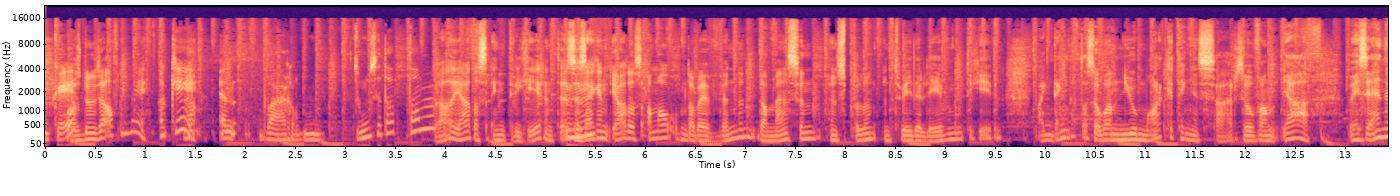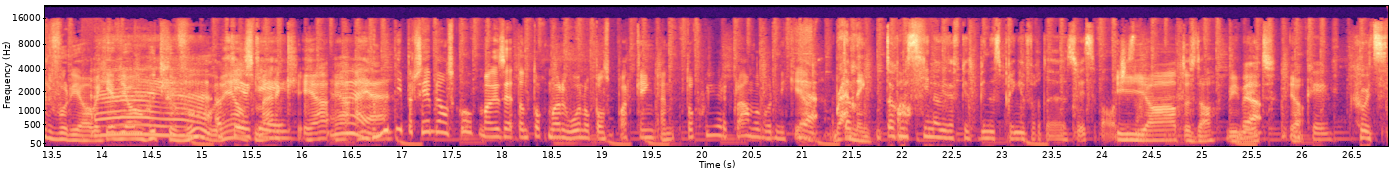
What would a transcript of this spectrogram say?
Oké. Maar ze doen zelf niet mee. Oké, Ja. en waarom doen ze dat dan? Wel ja, dat is intrigerend. Hè. Mhm. Ze zeggen, ja, dat is allemaal omdat wij vinden dat mensen hun spullen een tweede leven moeten geven. Maar ik denk dat dat zo van nieuw marketing is, Saar. Zo van, ja, wij zijn er voor jou. We geven jou een goed Ah, ja. gevoel. wij Oké, als merk. Ja, ja. Ah, En je moet niet per se bij ons kopen, maar je zet dan toch maar gewoon op ons parking. En toch goede reclame voor Ikea. Branding. Toch, misschien nog even binnenspringen voor de Zweedse balletjes. dan. Ja, is dat. Wie Ja, weet. Ja. Oké, goed.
